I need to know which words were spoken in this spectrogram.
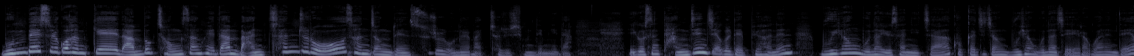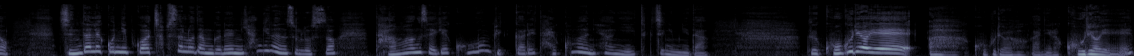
문배술과 함께 남북 정상회담 만찬주로 선정된 술을 오늘 맞춰주시면 됩니다. 이것은 당진 지역을 대표하는 무형문화유산이자 국가지정 무형문화재라고 하는데요. 진달래 꽃잎과 찹쌀로 담그는 향기 나는 술로서 담황색의 고운 빛깔의 달콤한 향이 특징입니다. 그 고구려의 아 고구려가 아니라 고려의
